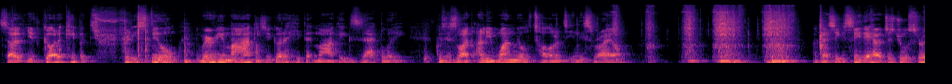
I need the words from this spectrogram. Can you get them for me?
So you've got to keep it pretty still and wherever your mark is, you've got to hit that mark exactly because there's like only one mil tolerance in this rail. Okay, so you can see there how it just drills through.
